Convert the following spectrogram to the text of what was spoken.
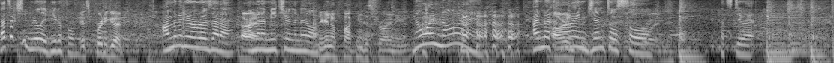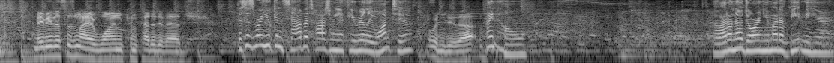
That's actually really beautiful. It's pretty good. I'm gonna do a Rosetta. I'm gonna meet you in the middle. You're gonna fucking destroy me. No, I'm not. I'm a Orange. kind, gentle soul. Let's do it. Maybe this is my one competitive edge. This is where you can sabotage me if you really want to. I wouldn't do that. I know. Oh, I don't know, Doran. You might have beat me here.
